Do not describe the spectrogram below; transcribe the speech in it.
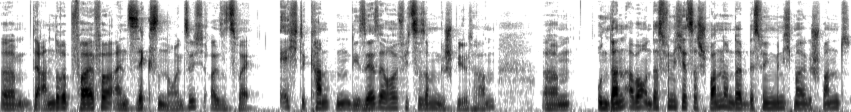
Ähm, der andere Pfeiffer 1,96, also zwei echte Kanten, die sehr, sehr häufig zusammengespielt haben. Ähm, und dann aber, und das finde ich jetzt das Spannende, und da, deswegen bin ich mal gespannt,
